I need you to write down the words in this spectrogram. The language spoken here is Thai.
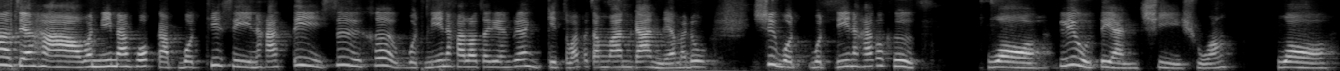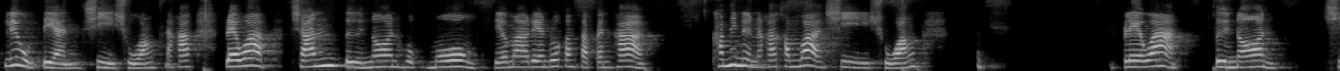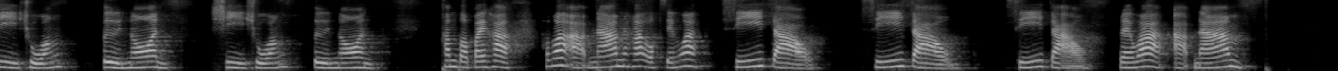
อาเจียฮาววันนี้มาพบกับบทที่ 4 นะคะ ตี้ซื่อเคอร์บทนี้นะคะ เราจะเรียนเรื่องกิจวัตรประจำวันกัน เดี๋ยวมาดูชื่อบทบทนี้นะคะก็คือวอลิ่วเตียนฉี่ฉวงวอลิ่วเตียนฉี่ฉวงนะคะ แปลว่า ฉันตื่นนอนหกโมง เดี๋ยวมาเรียนรู้คำศัพท์กันค่ะคำที่หนึ่งนะคะคำว่า ฉี่ฉวง แปลว่า ตื่นนอน ฉี่ฉวง ตื่นนอน ฉี่ฉวง ตื่นนอนคำต่อไปค่ะคำว่าอาบน้ำนะคะ ออกเสียงว่า สีเจ้า สีเจ้า สีเจ้า แปลว่า อาบน้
